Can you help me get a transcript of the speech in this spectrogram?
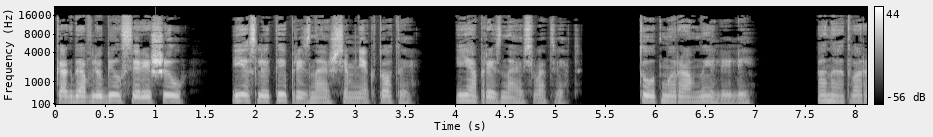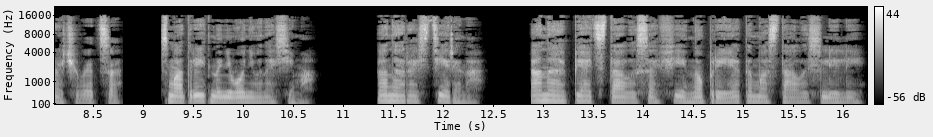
Когда влюбился, решил, если ты признаешься мне, кто ты, я признаюсь в ответ. Тут мы равны, Лили. Она отворачивается. Смотреть на него невыносимо. Она растеряна. Она опять стала Софи, но при этом осталась Лили.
